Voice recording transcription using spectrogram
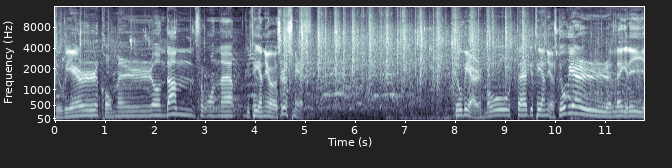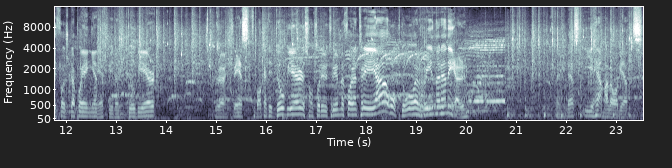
Duvier kommer undan från eh, Gutenius. Smith. Duvier mot eh, Gutenius. Duvier lägger i första poängen. Duvier. Rönnqvist tillbaka till Duvier som får utrymme för en trea och då rinner den ner. Bäst i hemmalaget.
